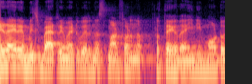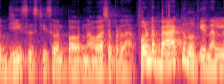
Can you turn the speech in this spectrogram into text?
ഏഴായിരം എം എച്ച് ബാറ്ററിയുമായിട്ട് വരുന്ന സ്മാർട്ട് ഫോൺ എന്ന പ്രത്യേകത ഇനി മോട്ടോ ജി സിക്സ്റ്റി സെവൻ പവറിന് അവകാശപ്പെടുന്നതാണ്. ഫോണിന്റെ ബാക്ക് നോക്കി നല്ല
